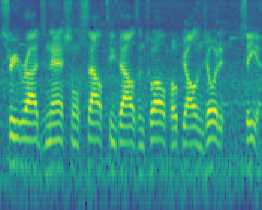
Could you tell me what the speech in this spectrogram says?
Street Rod Nationals South 2012. Hope y'all enjoyed it. See ya.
